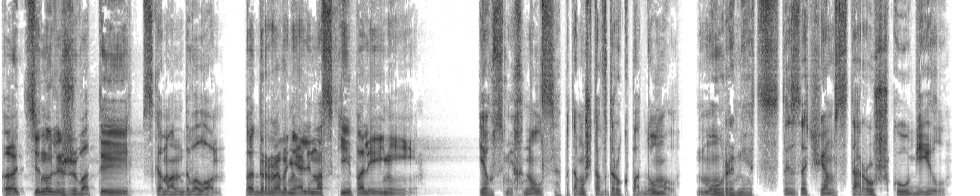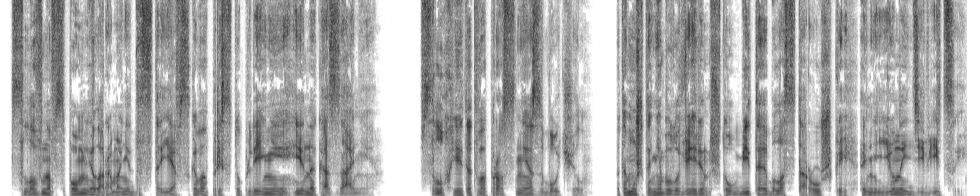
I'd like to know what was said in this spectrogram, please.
«Подтянули животы», — скомандовал он. Подровняли носки по линии. Я усмехнулся, потому что вдруг подумал, «Муромец, ты зачем старушку убил?» словно вспомнил о романе Достоевского «Преступление и наказание». Вслух я этот вопрос не озвучил, потому что не был уверен, что убитая была старушкой, а не юной девицей.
